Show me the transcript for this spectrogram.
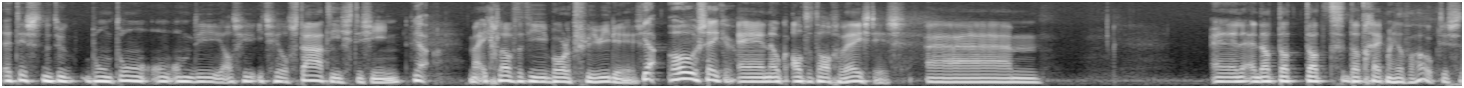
het is natuurlijk bon ton om, om die als iets heel statisch te zien. Ja. Maar ik geloof dat hij behoorlijk fluïde is. Ja, oh zeker. En ook altijd al geweest is. Um, en, en dat, dat, dat, dat geeft me heel veel hoop. Dus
